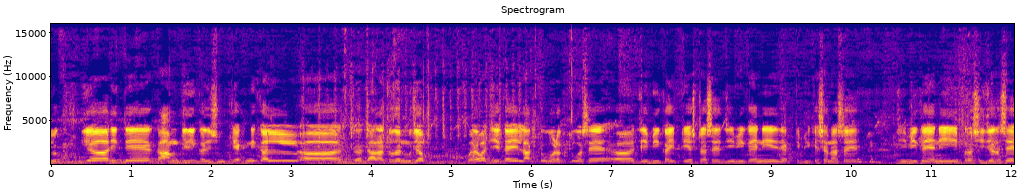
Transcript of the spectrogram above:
યોગ્ય રીતે કામગીરી કરીશું. ટેકનિકલ ધારાધોરણ મુજબ બરાબર? જે કંઈ લાગતું વળગતું હશે જે બી કંઈ ટેસ્ટ હશે જે બી કંઈ એની રેક્ટિફિકેશન હશે જે બી કંઈ એની પ્રોસિજર હશે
